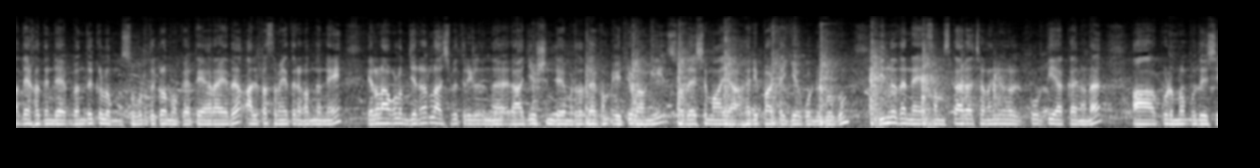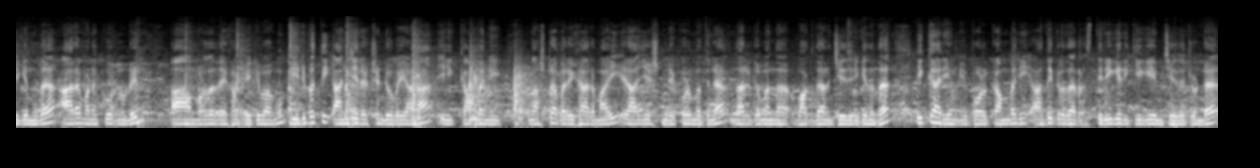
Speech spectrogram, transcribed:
അദ്ദേഹത്തിന്റെ ബന്ധുക്കളും സുഹൃത്തുക്കളും ഒക്കെ തയ്യാറായത്. അല്പസമയത്തിനകം തന്നെ എറണാകുളം ജനറൽ ആശുപത്രിയിൽ നിന്ന് രാജേഷിന്റെ മൃതദേഹം ഏറ്റുവാങ്ങി സ്വദേശമായ ഹരിപ്പാട്ടേക്ക് കൊണ്ടുപോകും. ഇന്ന് തന്നെ സംസ്കാര ചടങ്ങുകൾ പൂർത്തിയാക്കാനാണ് കുടുംബം ഉദ്ദേശിക്കുന്നത്. അരമണിക്കൂറിനുള്ളിൽ ആ മൃതദേഹം ഏറ്റുവാങ്ങും. ഇരുപത്തി അഞ്ച് ലക്ഷം രൂപയാണ് ഈ കമ്പനി നഷ്ടപരിഹാരമായി രാജേഷിന്റെ കുടുംബത്തിന് നൽകുമെന്ന് വാഗ്ദാനം ചെയ്തിരിക്കുന്നത്. ഇക്കാര്യം ഇപ്പോൾ കമ്പനി അധികൃതർ സ്ഥിരീകരിക്കുകയും ചെയ്തിട്ടുണ്ട്.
